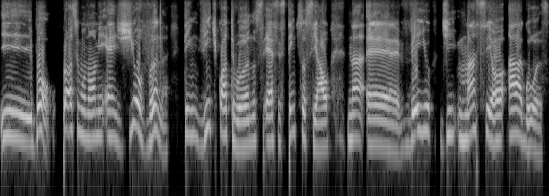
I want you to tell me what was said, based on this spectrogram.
E, bom, o próximo nome é Giovana, tem 24 anos, é assistente social, na, é, veio de Maceió, Alagoas.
